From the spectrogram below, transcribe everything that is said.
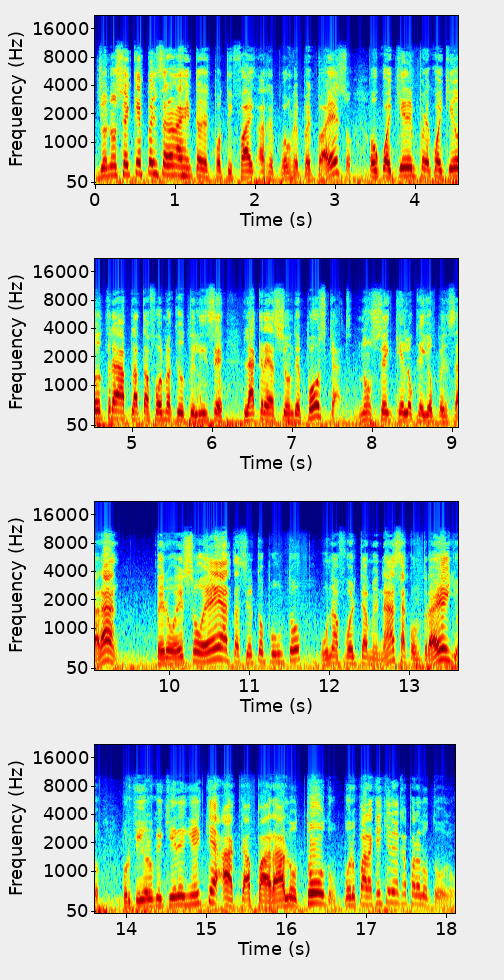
Yo no sé qué pensará la gente de Spotify con respecto a eso, o cualquier, cualquier otra plataforma que utilice la creación de podcast. No sé qué es lo que ellos pensarán, pero eso es hasta cierto punto una fuerte amenaza contra ellos, porque ellos lo que quieren es que acapararlo todo. ¿Pero para qué quieren acapararlo todo?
